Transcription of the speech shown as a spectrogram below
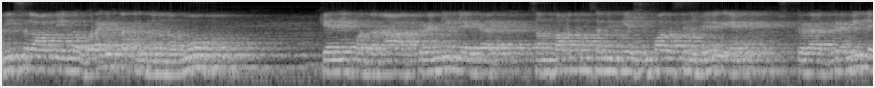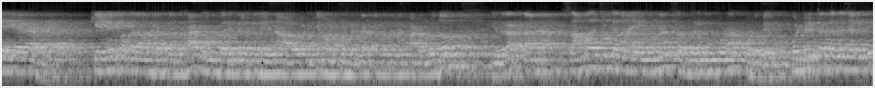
ಮೀಸಲಾತಿಯಿಂದ ಹೊರಗಿರ್ತಕ್ಕಂಥದ್ದನ್ನು ನಾವು ಕೆನೆ ಪದರ ಕ್ರೆಮಿಲೇಯರ್ ಸಂತಾನ ಸಮಿತಿಯ ಶಿಫಾರಸಿನ ಮೇರೆಗೆ ಕ್ರೆಮಿಲೇಯರ್ ಕೆರೆ ಕೆನೆ ಪದರ ಕೊಟ್ಟಿರ್ತಕ್ಕಂಥ ಜನಕ್ಕೆ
